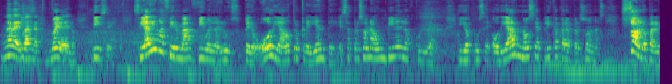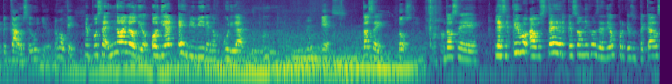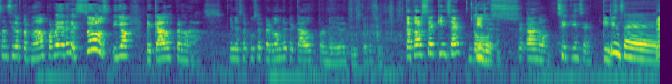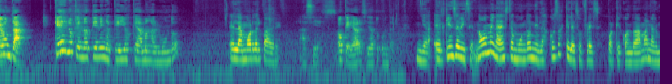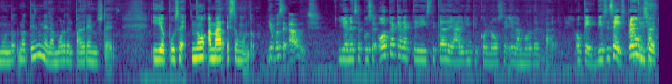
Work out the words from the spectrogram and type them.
nueve, Lander. Nueve. léelo. Dice, si alguien afirma vivo en la luz, pero odia a otro creyente, esa persona aún vive en la oscuridad. Y yo puse, odiar no se aplica para personas, solo para el pecado, según yo, ¿no? Ok. Yo puse no al odio, odiar es vivir en oscuridad. Ujú. Diez. 12. Doce. Ajá. 12. Les escribo a ustedes que son hijos de Dios porque sus pecados han sido perdonados por medio de Jesús. Y yo, pecados perdonados. Y en ese puse perdón de pecados por medio de Cristo Jesús. 14, 15, 15. Doce- Ah, no. Sí, 15. 15. 15. Pregunta, ¿qué es lo que no tienen aquellos que aman al mundo? El amor del Padre. Así es. Ok, ahora sí da tu comentario. Ya, el 15 dice, no amen a este mundo ni las cosas que les ofrece, porque cuando aman al mundo no tienen el amor del Padre en ustedes. Y yo puse, no amar este mundo. Yo puse ouch. Y yo en ese puse otra característica de alguien que conoce el amor del Padre. Ok, 16. Pregunta. 18.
